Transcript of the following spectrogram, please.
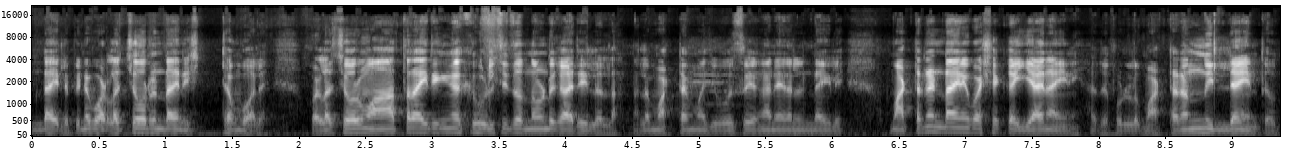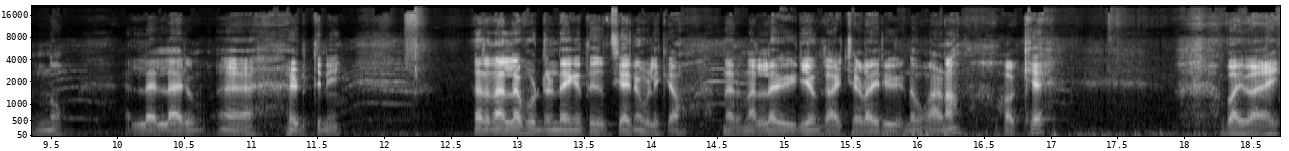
ഉണ്ടായില്ല. പിന്നെ വെള്ളച്ചോറ് ഉണ്ടായിന് ഇഷ്ടം പോലെ. വെള്ളച്ചോറ് മാത്രമായിട്ട് നിങ്ങൾക്ക് വിളിച്ച് തന്നുകൊണ്ട് കാര്യമില്ലല്ലോ. നല്ല മട്ടൻ മജൂസ് അങ്ങനെ ഉണ്ടെങ്കിൽ മട്ടൻ ഉണ്ടായിന് പക്ഷേ കയ്യാനായിന്. അത് ഫുള്ള് മട്ടനൊന്നും ഇല്ല എനിക്ക് ഒന്നും എല്ലാം എല്ലാവരും എടുത്തിന്. വേറെ നല്ല ഫുഡ് ഉണ്ടെങ്കിൽ തീർച്ചയായും വിളിക്കാം. അന്നേരം നല്ല വീഡിയോയും കാഴ്ചകളായിട്ട് വീണ്ടും കാണാം. ഓക്കെ ബൈ ബൈ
